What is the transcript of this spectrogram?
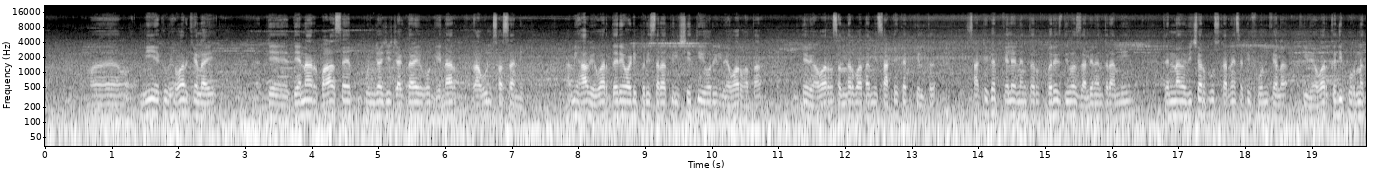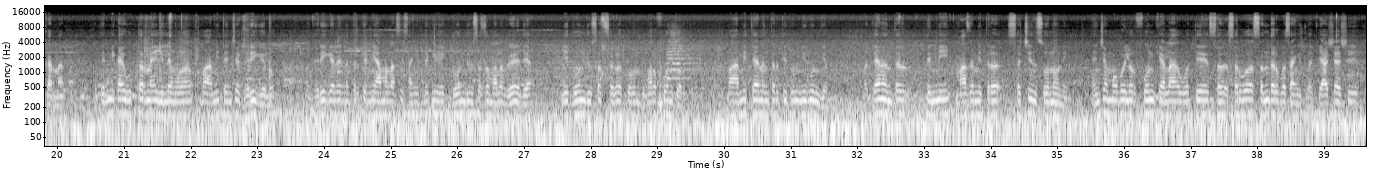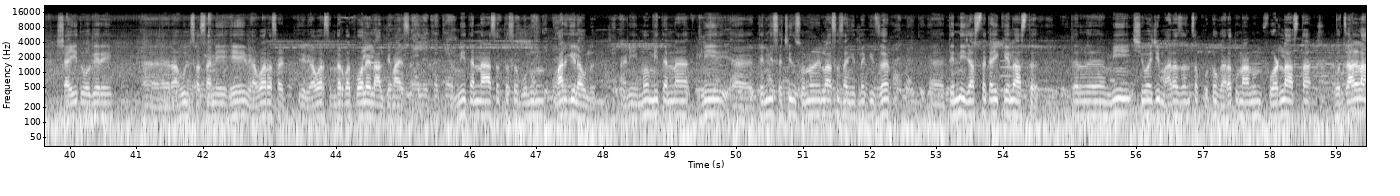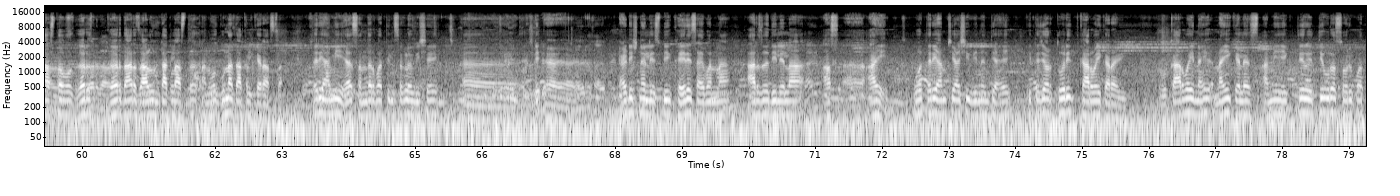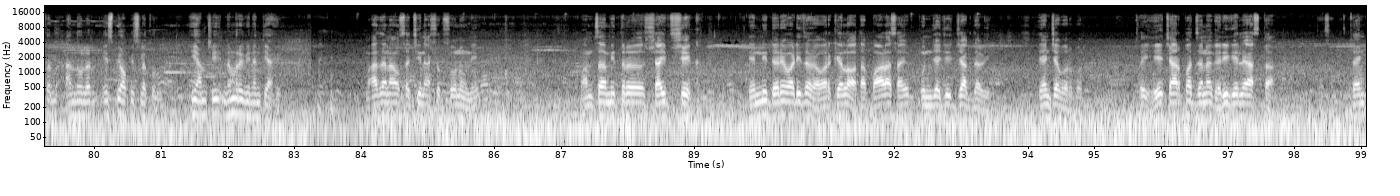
मी एक व्यवहार केला आहे दे देणार बाळासाहेब पुंजाजी जगदाळे व घेणार राहुल सासाने. आम्ही हा व्यवहार दरेवाडी परिसरातील शेतीवरील व्यवहार होता. त्या व्यवहारासंदर्भात आम्ही साठेकत केलं तर साठेकत केल्यानंतर बरेच दिवस झाल्यानंतर आम्ही त्यांना विचारपूस करण्यासाठी फोन केला की व्यवहार कधी पूर्ण करणार? त्यांनी काही उत्तर नाही दिल्यामुळं मग आम्ही त्यांच्या घरी गेलो. घरी गेल्यानंतर त्यांनी आम्हाला असं सांगितलं की एक दोन दिवसाचा मला वेळ द्या. मी दोन दिवसात सगळं करून तुम्हाला फोन करतो. मग आम्ही त्यानंतर तिथून निघून गेलो. मग त्यानंतर त्यांनी माझा मित्र सचिन सोनवणे यांच्या मोबाईलवर फोन केला व ते स सर्व संदर्भ सांगितलं की असे असे शाहीद वगैरे राहुल ससाने हे व्यवहारासाठी व्यवहार संदर्भात बोलायला आले ते माझ्यासह मी त्यांना असं तसं बोलून मार्गी लावलं आणि मग मी त्यांना मी त्यांनी सचिन सोनवणेला असं सांगितलं की जर त्यांनी जास्त काही केलं असतं तर मी शिवाजी महाराजांचा फोटो घरातून आणून फोडला असता व जाळला असता व घर घरदार जाळून टाकला असतं आणि व गुन्हा दाखल केला असता. तरी आम्ही ह्या संदर्भातील सगळं विषय ॲडिशनल एस पी खैरे साहेबांना अर्ज दिलेला अस आहे व तरी आमची अशी विनंती आहे की त्याच्यावर त्वरित कारवाई करावी. व कारवाई नाही नाही केल्यास आम्ही एक तीव्र तीव्र स्वरूपातील आंदोलन एस पी ऑफिसला करू. ही आमची नम्र विनंती आहे. माझं नाव सचिन अशोक सोनवणे. आमचा मित्र शाहीद शेख यांनी दरेवाडीचा व्यवहार केला होता. बाळासाहेब पुंजाजी जागदाळे यांच्याबरोबर तर हे चार पाच जणं घरी गेले असता त्यां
